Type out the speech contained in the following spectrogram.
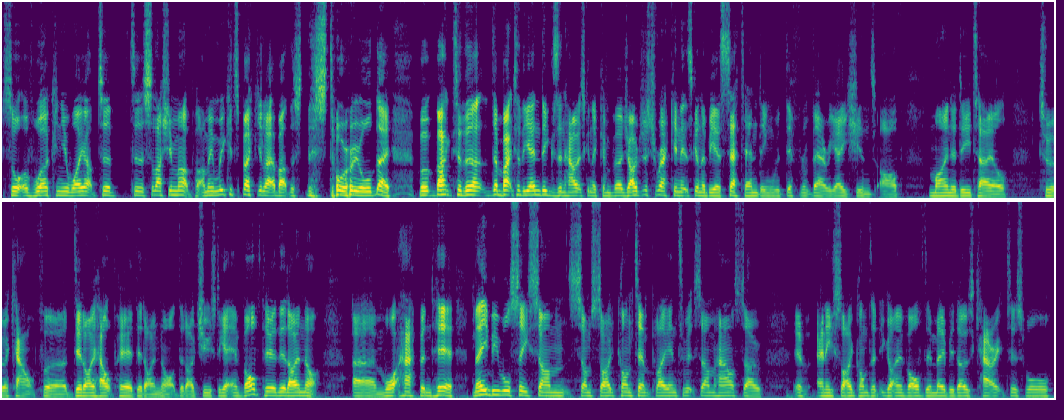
sort of working your way up to to slash him up. I mean, we could speculate about this this story all day, but back to the, the back to the endings and how it's going to converge. I just reckon it's going to be a set ending with different variations of minor detail to account for did I help here, did I not? Did I choose to get involved here, did I not? Um, what happened here. Maybe we'll see some some side content play into it somehow. So if any side content you got involved in, maybe those characters will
